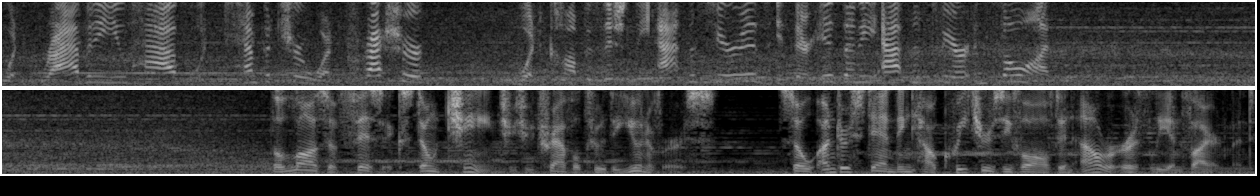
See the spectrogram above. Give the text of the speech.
What gravity you have, what temperature, what pressure, what composition the atmosphere is, if there is any atmosphere, and so on. The laws of physics don't change as you travel through the universe. So understanding how creatures evolved in our earthly environment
